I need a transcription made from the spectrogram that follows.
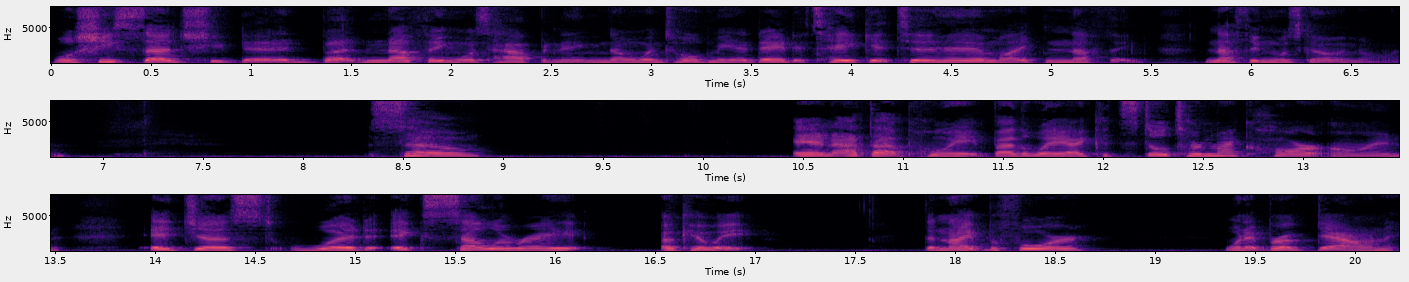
Well she said she did but nothing was happening. No one told me a day to take it to him like nothing. Nothing was going on. So, and at that point, by the way, I could still turn my car on. It just would accelerate. Okay, wait. The night before, when it broke down,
